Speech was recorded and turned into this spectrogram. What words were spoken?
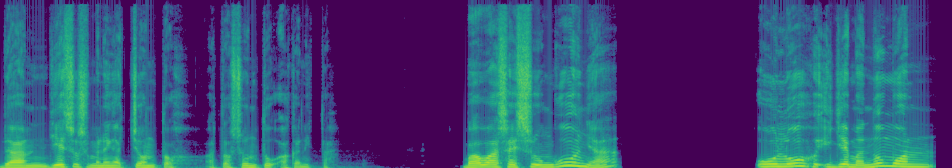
Dan Yesus menengah contoh atau suntuk akan ita. Bahwa sesungguhnya uluh ije menumon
